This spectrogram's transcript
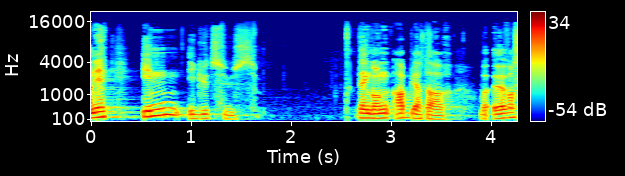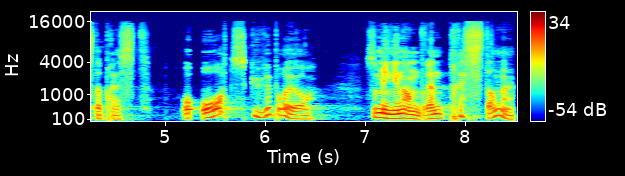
Han gikk inn i Guds hus den gang Abiatar var øverste prest, og åt skuebrøda som ingen andre enn prestene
